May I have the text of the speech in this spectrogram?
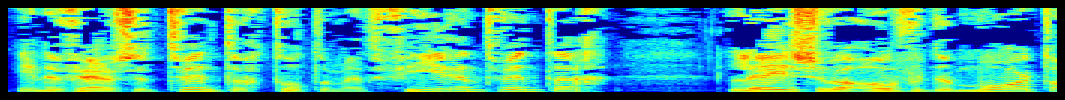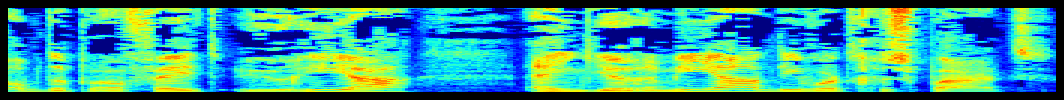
In de versen 20 tot en met 24 lezen we over de moord op de profeet Uria en Jeremia die wordt gespaard.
